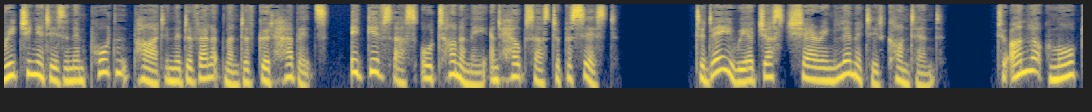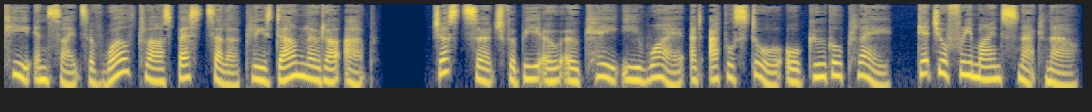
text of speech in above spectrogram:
Reaching it is an important part in the development of good habits, it gives us autonomy and helps us to persist. Today we are just sharing limited content. To unlock more key insights of world class bestseller, please download our app. Just search for B O O K E Y at Apple Store or Google Play. Get your free mind snack now.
